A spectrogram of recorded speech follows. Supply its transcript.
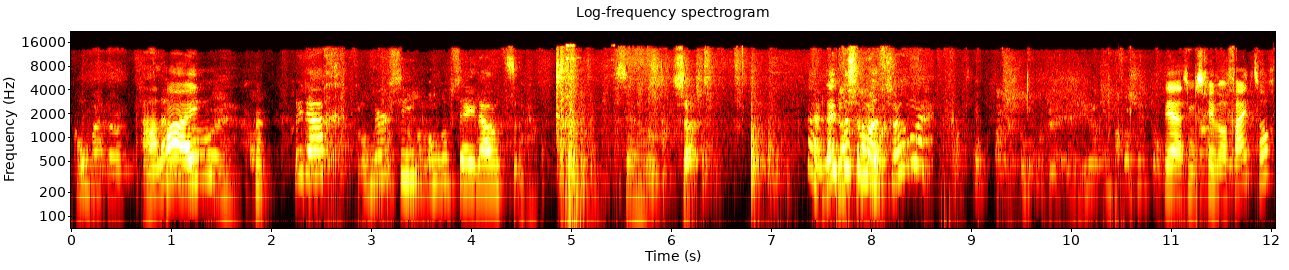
Kom verder. Hallo. Hi. Goeiedag. Mercy, Omroep Zeeland. Zo. Zo. Leuk dat we mogen komen. Ja, is misschien wel fijn, toch?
